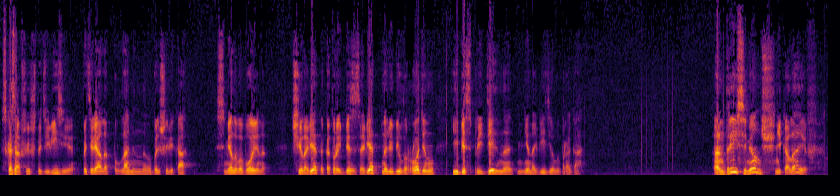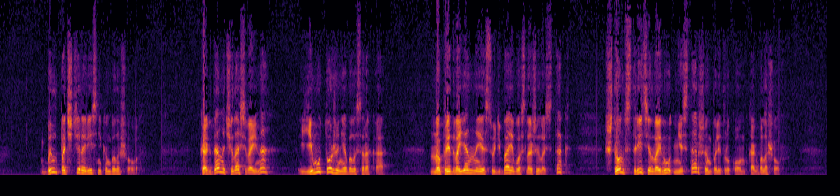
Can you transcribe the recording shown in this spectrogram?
сказавший, что дивизия потеряла пламенного большевика, смелого воина, человека, который беззаветно любил родину и беспредельно ненавидел врага. Андрей Семенович Николаев был почти ровесником Балашова. Когда началась война, ему тоже не было сорока, но предвоенная судьба его сложилась так, что он встретил войну не старшим политруком, как Балашов,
